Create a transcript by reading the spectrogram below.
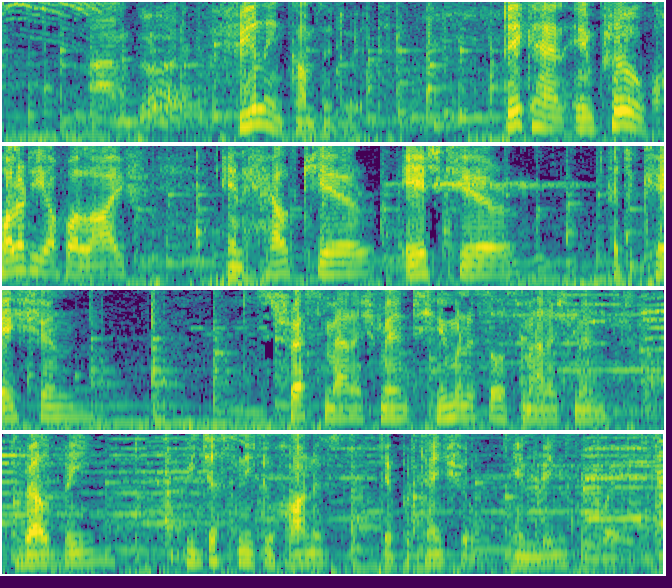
I'm good. Feeling comes into it. They can improve quality of our life in healthcare, aged care, education, stress management, human resource management, well-being. We just need to harness their potential in meaningful ways.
